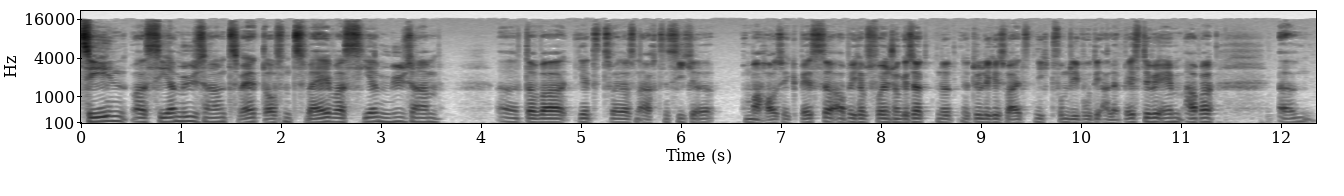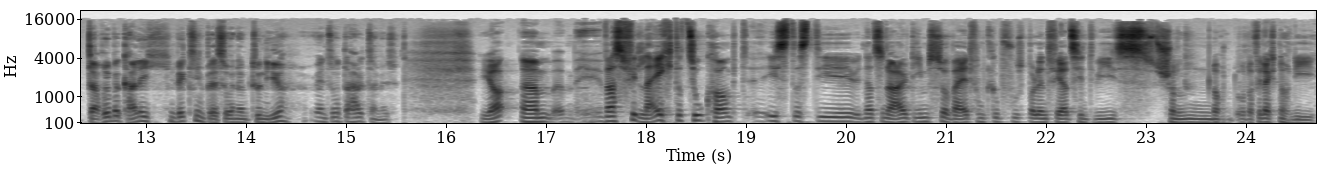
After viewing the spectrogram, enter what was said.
2010 war sehr mühsam, 2002 war sehr mühsam. Äh, da war jetzt 2018 sicher um ein Hausweg besser, aber ich habe es vorhin schon gesagt, natürlich, es war jetzt nicht vom Niveau die allerbeste WM, aber ähm, darüber kann ich hinwegsehen bei so einem Turnier, wenn es unterhaltsam ist. Ja, ähm, was vielleicht dazu kommt, ist, dass die Nationalteams so weit vom Clubfußball entfernt sind, wie es schon noch oder vielleicht noch nie.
